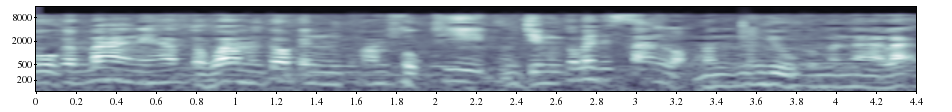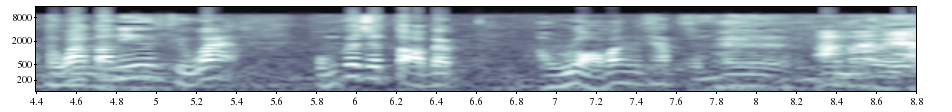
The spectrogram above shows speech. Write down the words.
ตัวกันบ้างเนี่ยครับ แต่ว่ามันก็เป็นความสุขที่จริงๆมันก็ไม่ได้สั้นหรอกมันมันอยู่กันมานานแล้วแต่ว่าตอนนี้ก็ถือว่าผมก็จะตอบแบบเอาหล่อบ้างนะครับ ผมเอออะมามาอ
